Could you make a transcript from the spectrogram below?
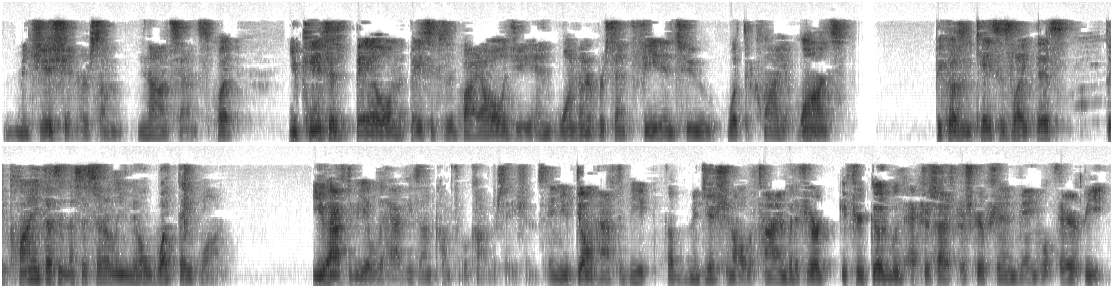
magician or some nonsense. But you can't just bail on the basics of biology and 100% feed into what the client wants because in cases like this, the client doesn't necessarily know what they want. You have to be able to have these uncomfortable conversations and you don't have to be a magician all the time. But if you're, if you're good with exercise prescription and manual therapy,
